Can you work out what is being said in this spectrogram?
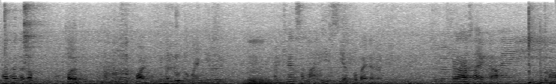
เพราะถ้าเกิดเราเปิดปล่อยปุ๊บนี่มันหลุดออกมาอย่างนี้เลย อืม มันแค่สไลด์เสียบเข้าไปแล้วนั่นเองเวลาใส่กลับก็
